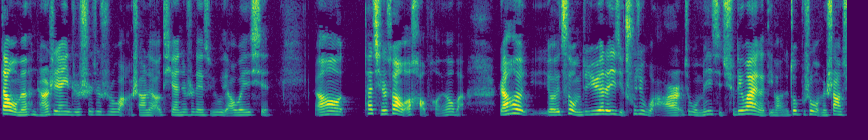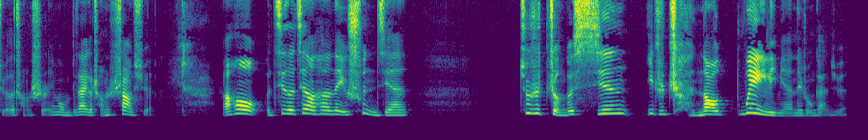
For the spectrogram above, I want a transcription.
但我们很长时间一直是就是网上聊天，就是类似于聊微信，然后他其实算我的好朋友吧，然后有一次我们就约了一起出去玩儿，就我们一起去另外一个地方，就都不是我们上学的城市，因为我们不在一个城市上学，然后我记得见到他的那一瞬间。就是整个心一直沉到胃里面那种感觉，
